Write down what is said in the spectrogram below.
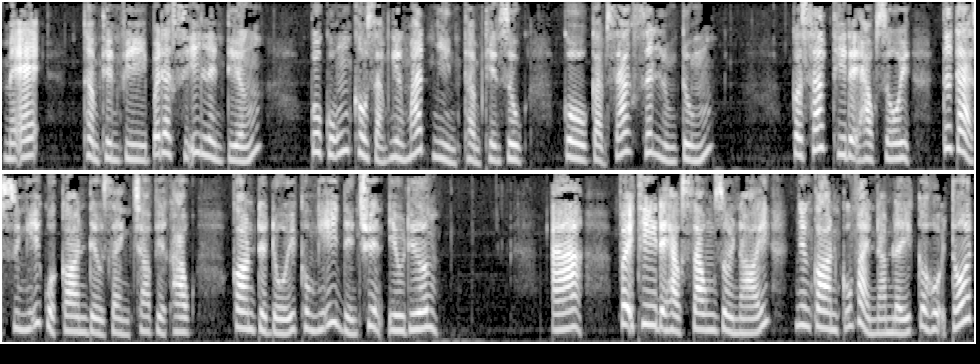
Mẹ, Thẩm Thiên Vi bất đắc sĩ lên tiếng, cô cũng không dám nghiêng mắt nhìn Thẩm Thiên Dục, cô cảm giác rất lúng túng. Con sắp thi đại học rồi, tất cả suy nghĩ của con đều dành cho việc học, con tuyệt đối không nghĩ đến chuyện yêu đương. À, vậy thi đại học xong rồi nói, nhưng con cũng phải nắm lấy cơ hội tốt,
